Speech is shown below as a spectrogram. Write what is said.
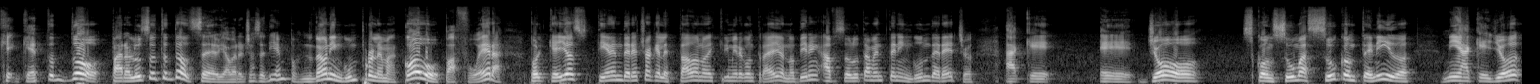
que, estos dos, para el uso de estos dos, se debía haber hecho hace tiempo. No tengo ningún problema. ¿Cómo? Para afuera. Porque ellos tienen derecho a que el Estado no discrimine contra ellos. No tienen absolutamente ningún derecho a que eh, yo consuma su contenido, ni a que yo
